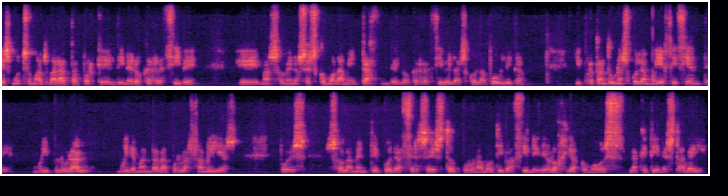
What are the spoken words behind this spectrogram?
es mucho más barata porque el dinero que recibe eh, más o menos es como la mitad de lo que recibe la escuela pública y por tanto una escuela muy eficiente, muy plural, muy demandada por las familias, pues solamente puede hacerse esto por una motivación ideológica como es la que tiene esta ley.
